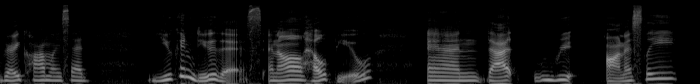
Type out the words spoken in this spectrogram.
very calmly said, you can do this and I'll help you. And that re- honestly,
